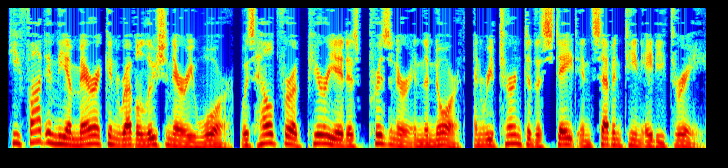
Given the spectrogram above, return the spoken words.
He fought in the American Revolutionary War, was held for a period as prisoner in the North, and returned to the state in 1783.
